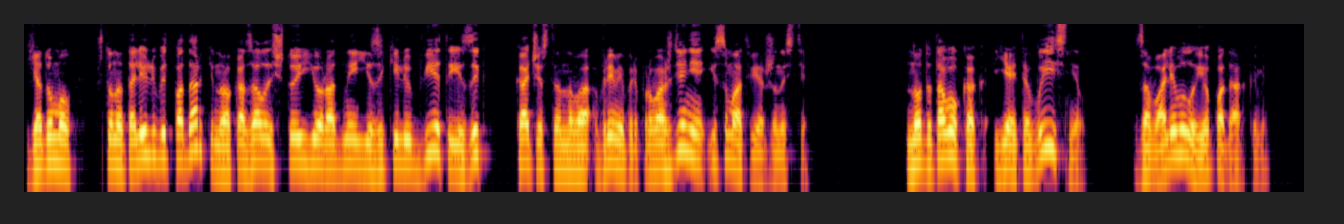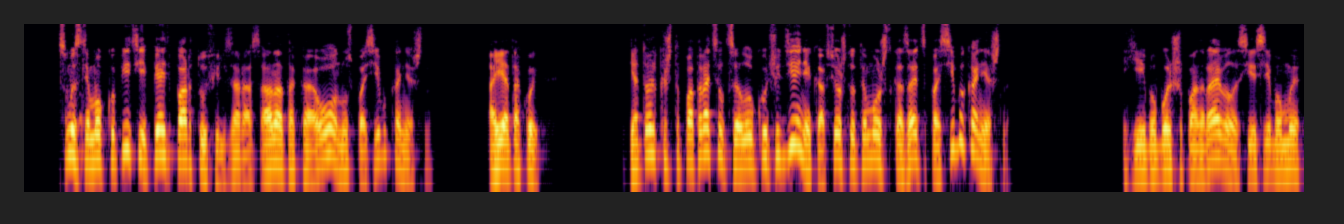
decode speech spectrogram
Я думал, что Натали любит подарки, но оказалось, что ее родные языки любви – это язык качественного времяпрепровождения и самоотверженности. Но до того, как я это выяснил, заваливал ее подарками. В смысле, мог купить ей пять пар туфель за раз. А она такая, о, ну спасибо, конечно. А я такой, я только что потратил целую кучу денег, а все, что ты можешь сказать, спасибо, конечно. Ей бы больше понравилось, если бы мы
